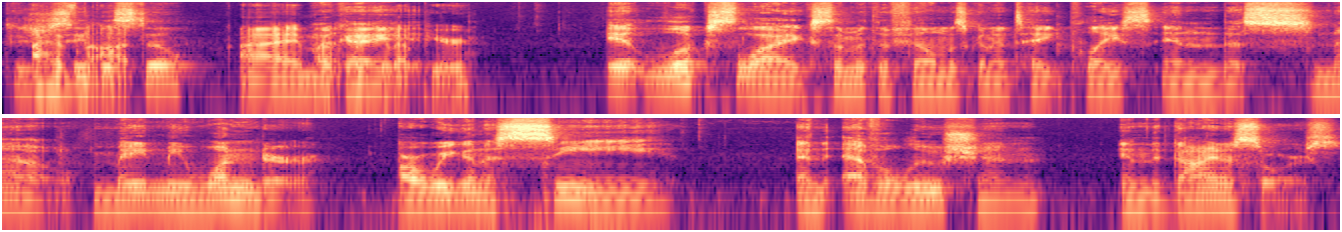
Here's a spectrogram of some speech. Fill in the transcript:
Did you I have see not. the still? I might Okay. look it up here. It looks like some of the film is going to take place in the snow. Made me wonder: Are we going to see an evolution in the dinosaurs?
